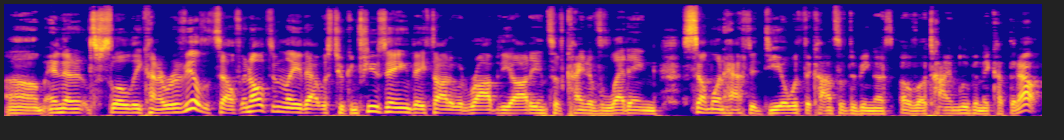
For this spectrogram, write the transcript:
Um, and then it slowly kind of reveals itself. And ultimately, that was too confusing. They thought it would rob the audience of kind of letting someone have to deal with the concept of being a, of a time loop, and they cut that out.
